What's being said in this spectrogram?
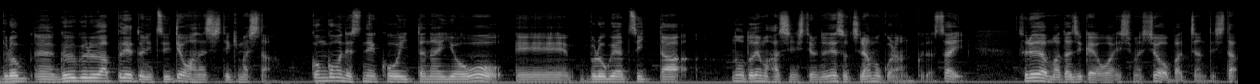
ブログ、えー、Google アップデートについてお話ししてきました。今後もですね、こういった内容を、えー、ブログや Twitter、ノートでも発信しているので、そちらもご覧ください。それではまた次回お会いしましょう。ばっちゃんでした。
